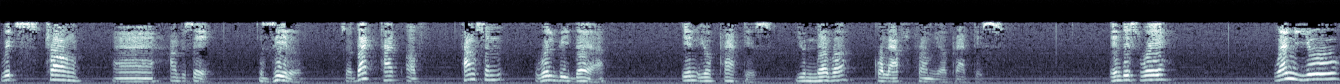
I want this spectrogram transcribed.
with strong, uh, how to say, zeal. So that type of function will be there in your practice. You never collapse from your practice. In this way, when you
